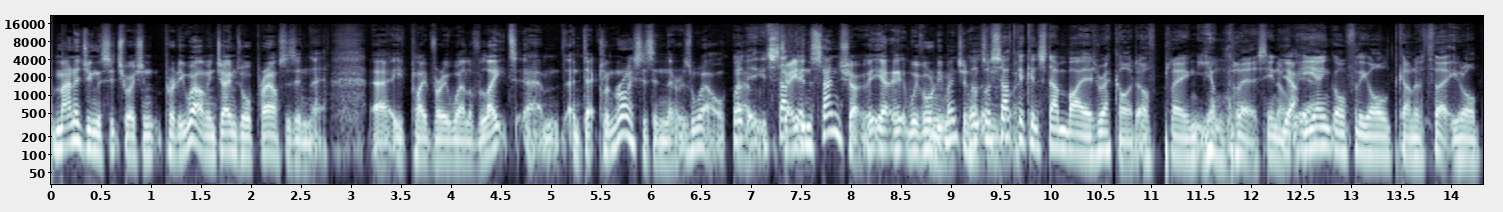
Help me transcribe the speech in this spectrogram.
managing the situation pretty well. I mean, James Ward-Prowse is in there. Uh, he played very well of late, um, and Declan Rice is in there as well. Well, Um, Jadon Sancho. Yeah, we've already mentioned. Well, well, Southgate can stand by his record of playing young players. You know, Yeah. he Yeah. ain't going for the old kind of thirty-year-old.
